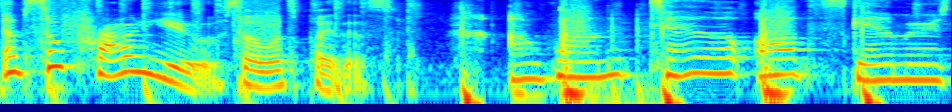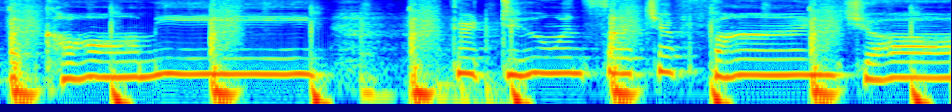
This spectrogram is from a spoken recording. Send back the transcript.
I'm so proud of you." So let's play this. I wanna tell all the scammers that call me they're doing such a fine job.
